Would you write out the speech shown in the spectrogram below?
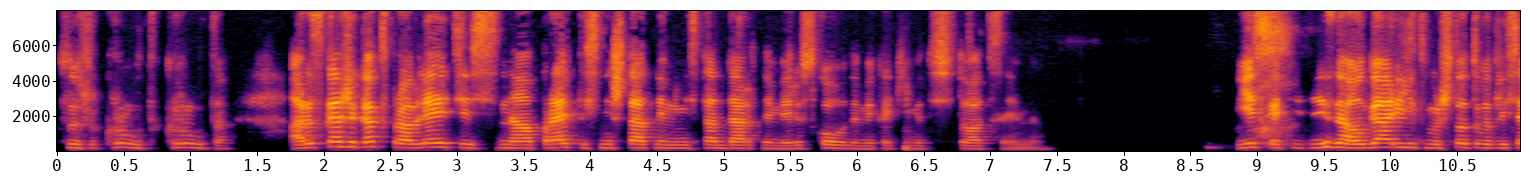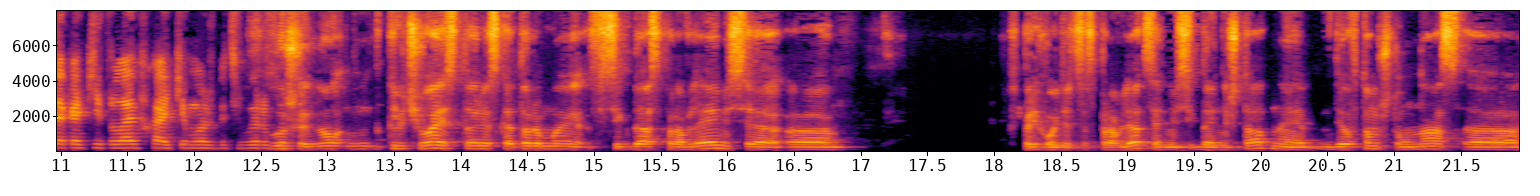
Слушай, круто, круто. А расскажи, как справляетесь на проекты с нештатными, нестандартными, рискованными какими-то ситуациями? Есть какие-то, не знаю, алгоритмы, что-то вы для себя какие-то лайфхаки, может быть, выработали? Слушай, ну, ключевая история, с которой мы всегда справляемся, э, приходится справляться, они всегда не штатные. Дело в том, что у нас э,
